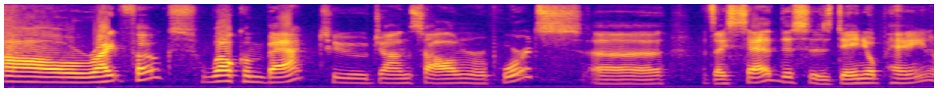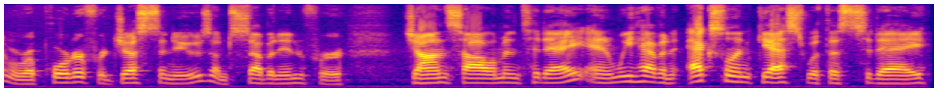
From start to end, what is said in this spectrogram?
All right, folks. Welcome back to John Solomon Reports. Uh, as I said, this is Daniel Payne. I'm a reporter for Just the News. I'm subbing in for John Solomon today, and we have an excellent guest with us today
